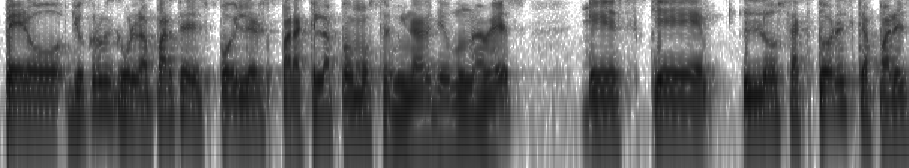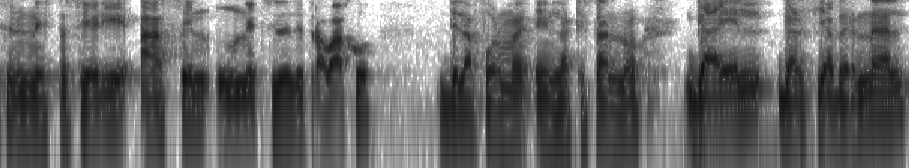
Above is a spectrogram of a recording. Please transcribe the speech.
Pero yo creo que con la parte de spoilers, para que la podamos terminar ya de una vez, es que los actores que aparecen en esta serie hacen un excelente trabajo de la forma en la que están, ¿no? Gael García Bernal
